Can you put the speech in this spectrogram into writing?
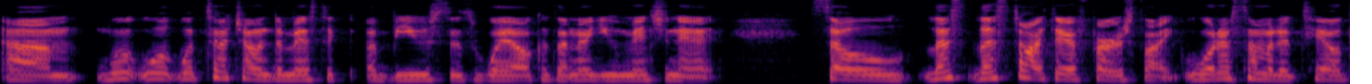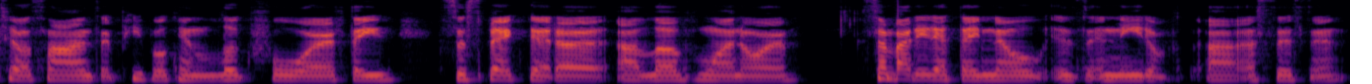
um, we'll, we'll, we'll, touch on domestic abuse as well because i know you mentioned that. So let's let's start there first. Like what are some of the telltale signs that people can look for if they suspect that a, a loved one or somebody that they know is in need of uh, assistance?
